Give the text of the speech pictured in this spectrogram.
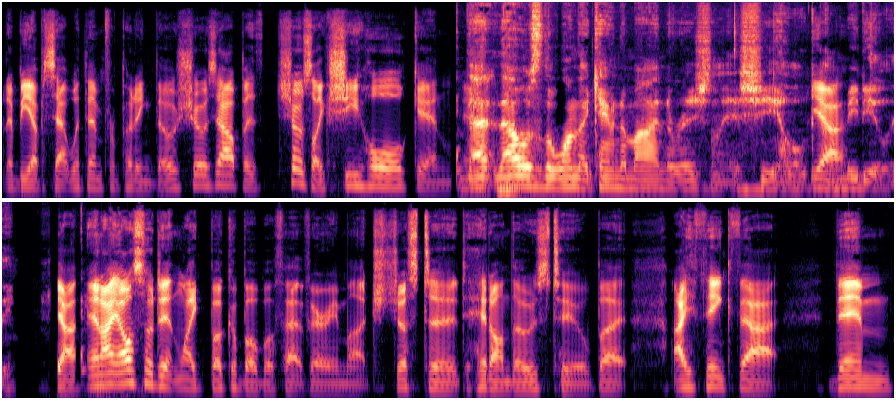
gonna be upset with them for putting those shows out, but shows like She-Hulk and, that that was the one that came to mind originally, is She-Hulk. Yeah. immediately. Yeah, and I also didn't like Book of Boba Fett very much, just to, to hit on those two. But I think that them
